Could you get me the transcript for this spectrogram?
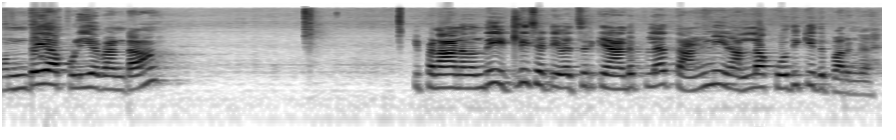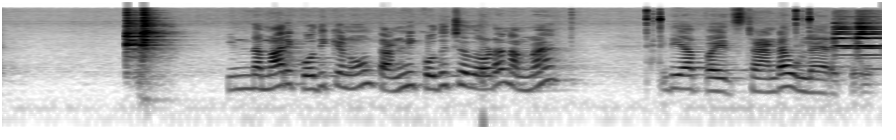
முந்தையா புளிய வேண்டாம். இப்போ நான் வந்து இட்லி சட்டி வச்சுருக்கேன். அடுப்பில் தண்ணி நல்லா கொதிக்குது பாருங்கள் இந்த மாதிரி கொதிக்கணும். தண்ணி கொதித்ததோடு நம்ம இடியாப்ப ஸ்டாண்டை உள்ளே இறக்கிடுவோம்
